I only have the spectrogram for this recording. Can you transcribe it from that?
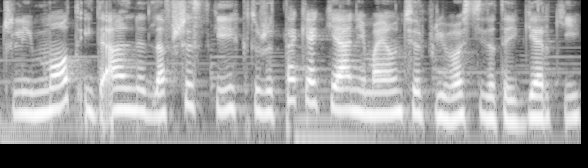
czyli mod idealny dla wszystkich, którzy tak jak ja nie mają cierpliwości do tej gierki,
